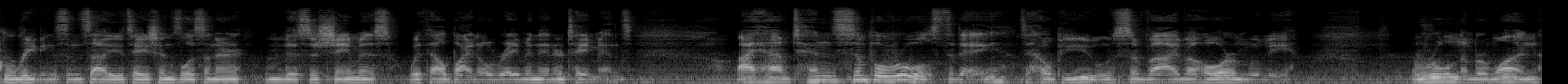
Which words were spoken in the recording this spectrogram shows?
Greetings and salutations, listener. This is Seamus with Albino Raven Entertainment. I have 10 simple rules today to help you survive a horror movie. Rule number one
